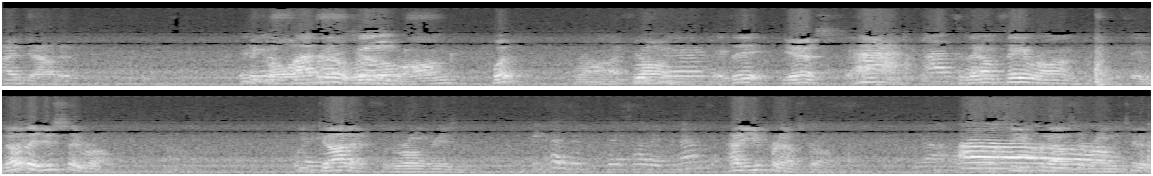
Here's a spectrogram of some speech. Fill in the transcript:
I doubt it. Is Think the all five letter word mistakes. wrong? What? Wrong. Wrong. Is it? Yes. Ah! Because they don't say wrong. They No, right. they do say wrong. You got it for the wrong reason. Because it's, that's how they pronounce it. How do you pronounce wrong? Uh, So you pronounce it wrong too.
